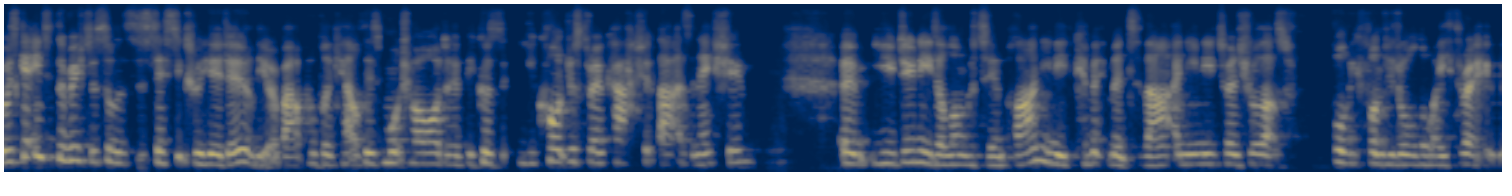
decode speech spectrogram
Whereas getting to the root of some of the statistics we heard earlier about public health is much harder because you can't just throw cash at that as an issue. Um, you do need a longer term plan, you need commitment to that, and you need to ensure that's fully funded all the way through.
